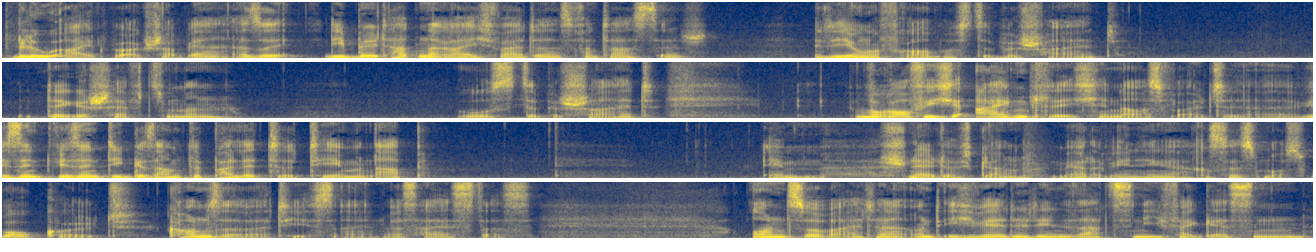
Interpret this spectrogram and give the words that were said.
Blue-Eyed Workshop, ja? Also die Bild hat eine Reichweite, ist fantastisch. Die junge Frau wusste Bescheid. Der Geschäftsmann wusste Bescheid. Worauf ich eigentlich hinaus wollte. Wir sind, wir sind die gesamte Palette Themen ab. Im Schnelldurchgang, mehr oder weniger. Rassismus, Woke-Kult, konservativ sein. Was heißt das? Und so weiter. Und ich werde den Satz nie vergessen,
